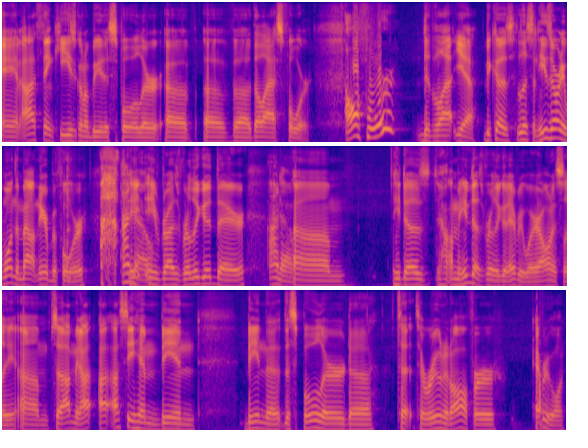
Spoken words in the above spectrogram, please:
and I think he's going to be the spoiler of of uh, the last four. All four? The la- yeah, because listen, he's already won the Mountaineer before. I know. He, he does really good there. I know. Um, he does. I mean, he does really good everywhere, honestly. Um, so I mean, I, I I see him being being the the spoiler to to, to ruin it all for everyone.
